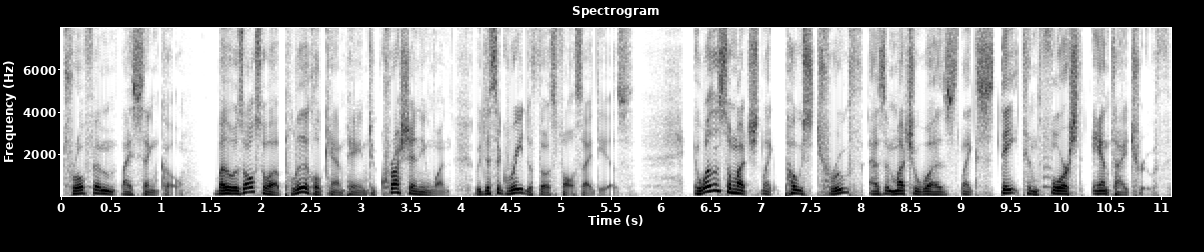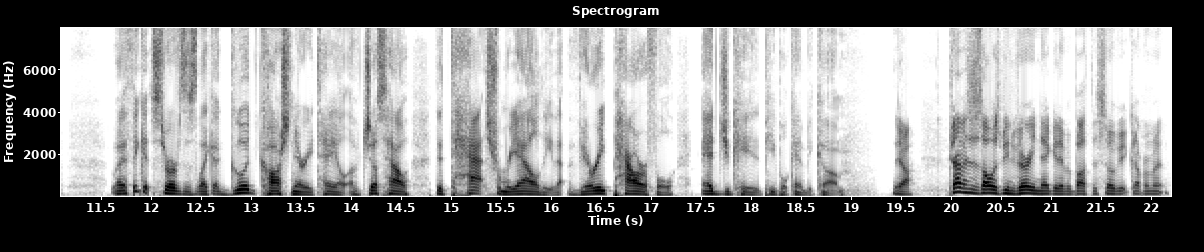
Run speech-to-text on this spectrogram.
Trofim Lysenko. But it was also a political campaign to crush anyone who disagreed with those false ideas. It wasn't so much like post truth as much was like state enforced anti truth. But I think it serves as like a good cautionary tale of just how detached from reality that very powerful, educated people can become. Yeah. Travis has always been very negative about the Soviet government.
